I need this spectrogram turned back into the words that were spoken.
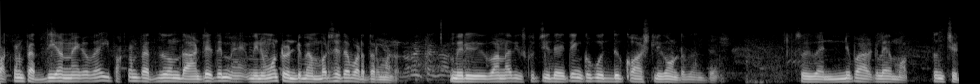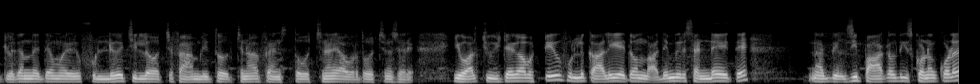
పక్కన పెద్దవి ఉన్నాయి కదా ఈ పక్కన పెద్దది ఉంది. దాంట్లో అయితే మినిమం ట్వంటీ మెంబర్స్ అయితే పడతారు అన్నమాట మీరు ఇవన్నా తీసుకొచ్చి ఇదైతే ఇంకా కొద్దిగా కాస్ట్లీగా ఉంటుంది అంతే. సో ఇవన్నీ పాకలే మొత్తం చెట్ల కింద అయితే మరి ఫుల్గా చిల్ అవ్వచ్చు ఫ్యామిలీతో వచ్చినా ఫ్రెండ్స్తో వచ్చినా ఎవరితో వచ్చినా సరే. ఇవాళ ట్యూస్డే కాబట్టి ఫుల్ ఖాళీ అయితే ఉంది. అదే మీరు సండే అయితే నాకు తెలిసి పాకలు తీసుకోవడం కూడా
